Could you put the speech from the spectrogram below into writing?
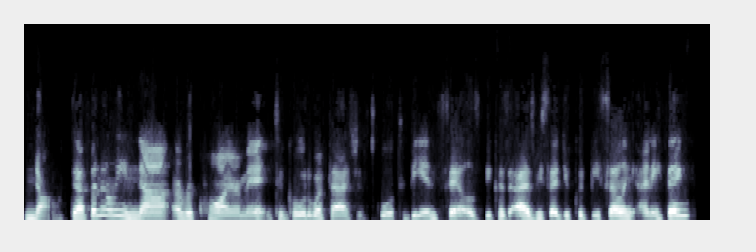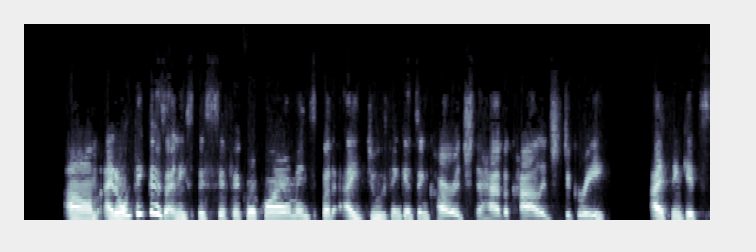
No, definitely not a requirement to go to a fashion school to be in sales because, as we said, you could be selling anything. Um, I don't think there's any specific requirements, but I do think it's encouraged to have a college degree. I think it's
